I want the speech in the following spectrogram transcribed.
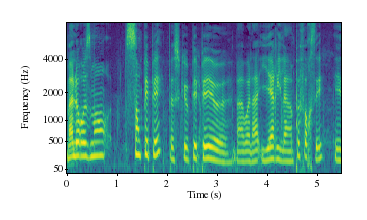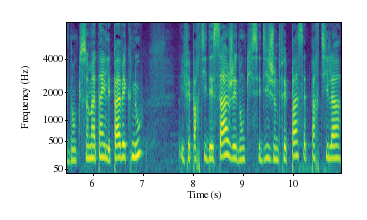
Malheureusement, sans Pépé, parce que Pépé, euh, bah voilà, hier il a un peu forcé, et donc ce matin il n'est pas avec nous. Il fait partie des sages, et donc il s'est dit je ne fais pas cette partie-là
